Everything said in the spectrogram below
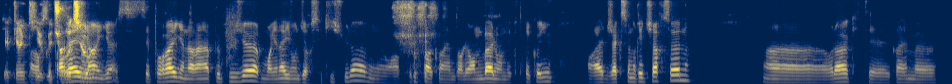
quelqu'un qui, que tu retiens. C'est pareil, il y en aura un peu plusieurs. Bon, il y en a, ils vont dire c'est qui celui-là, mais on peut pas quand même. Dans le handball, on est très connu. Jackson Richardson, voilà, qui était quand même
